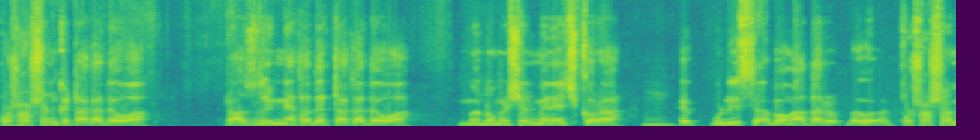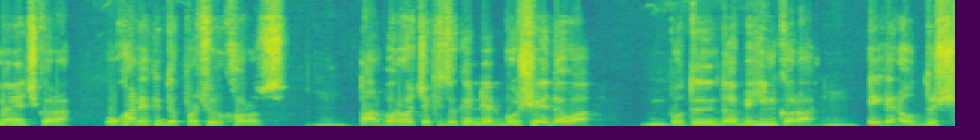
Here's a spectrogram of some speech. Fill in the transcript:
প্রশাসনকে টাকা দেওয়া রাজনৈতিক নেতাদের টাকা দেওয়া নমিনেশন ম্যানেজ করা পুলিশ এবং আদার প্রশাসন ম্যানেজ করা ওখানে কিন্তু প্রচুর খরচ। তারপর হচ্ছে কিছু ক্যান্ডিডেট বসিয়ে দেওয়া প্রতিদ্বন্দ্বিতাবিহীন করা এখানে অদৃশ্য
